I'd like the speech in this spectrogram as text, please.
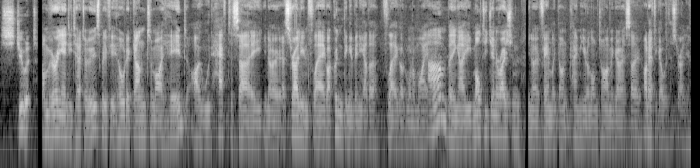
Stuart. I'm very anti tattoos, but if you held a gun to my head, I would have to say, you know, Australian flag. I couldn't think of any other flag I'd want on my arm, being a multi generation, you know, family gone, came here a long time ago. So I'd have to go with Australia.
